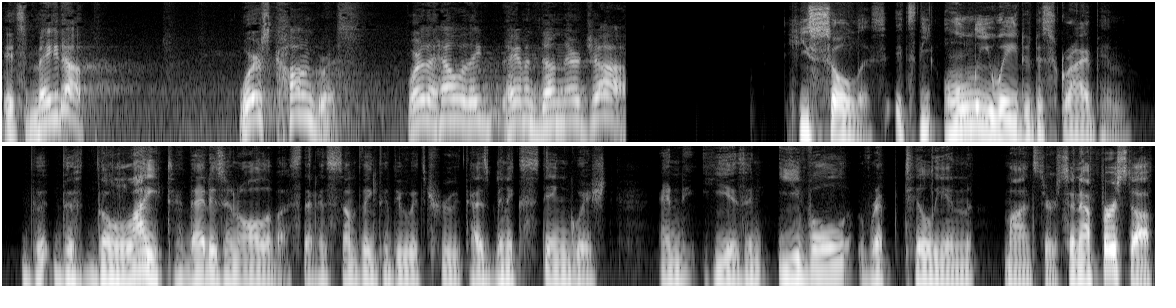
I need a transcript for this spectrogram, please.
It's made up. Where's Congress? Where the hell are they? They haven't done their job. He's soulless. It's the only way to describe him the, the, light that is in all of us, that has something to do with truth, has been extinguished, and he is an evil reptilian monster. So, now, first off,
